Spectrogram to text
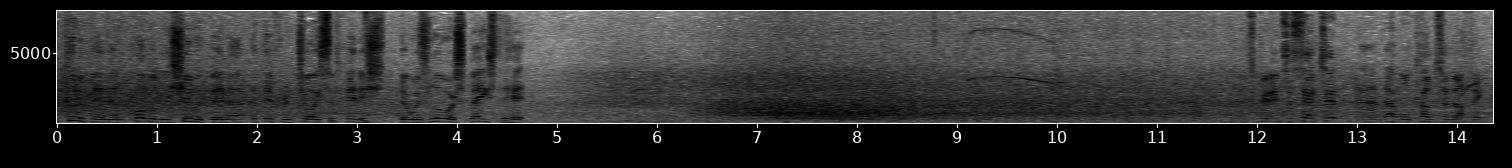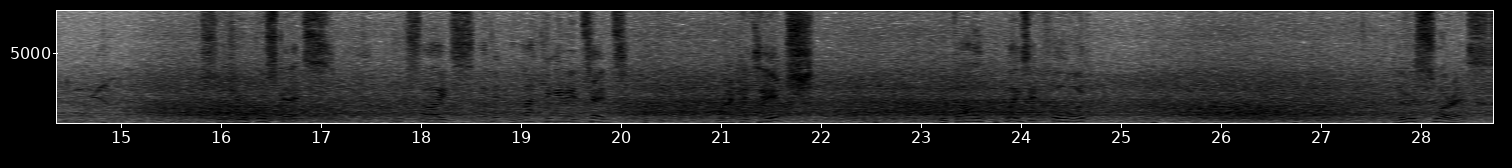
it could have been, and probably should have been, a, a different choice of finish. There was lower space to hit. It's been intercepted, and that will come to nothing. Sergio Busquets. Both sides a bit lacking in intent. Rakitic. Vidal plays it forward. Luis Suarez.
